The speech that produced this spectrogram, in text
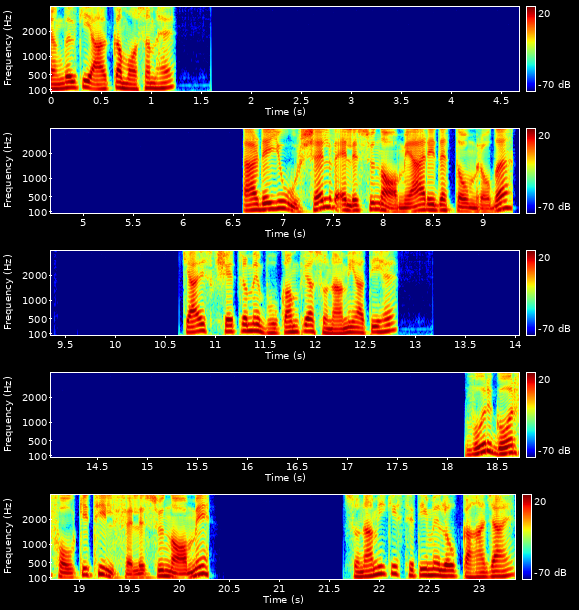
जंगल की आग का मौसम है Er det jordskjelv eller tsunamier i dette området? क्या इस क्षेत्र में भूकंप या सुनामी आती है Hvor går folk i tilfelle tsunami? सुनामी की स्थिति में लोग कहाँ जाएँ?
